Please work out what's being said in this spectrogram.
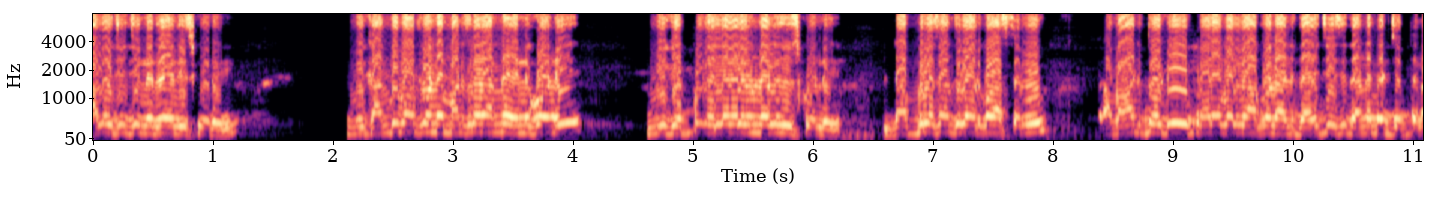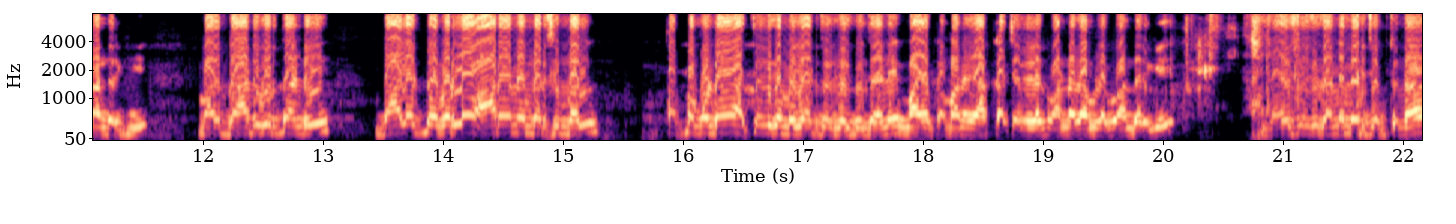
ఆలోచించి నిర్ణయం తీసుకోరు. మీకు అందుబాటులో ఉండే మనుషులను ఎన్నుకోండి. మీకు ఎప్పుడు వెళ్ళగలి ఉండాలని చూసుకోండి. డబ్బుల సంచులు పట్టుకొని వస్తారు. వాటితోటి ప్రలోభాలు కాకుండా అండి. దయచేసి దండం పెట్టి చెప్తాను అందరికి. మాది బ్యాట్ గుర్తండి. బ్యాలెట్ పేపర్లో ఆరో నెంబర్ సింబల్. తప్పకుండా అత్యధిక మెజార్టీతో గెలిపించాలని మా యొక్క మన అక్క చెల్లెలకు అన్నదమ్ములకు అందరికీ దయచేసి దండం పెట్టి చెప్తున్నా.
